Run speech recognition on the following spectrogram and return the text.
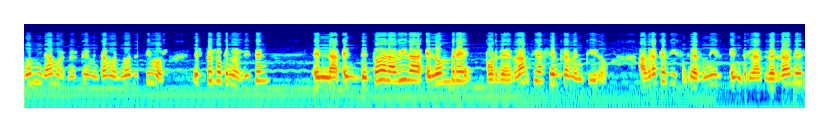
no, miramos, no experimentamos, no decimos. Esto es lo que nos dicen en la, en, de toda la vida el hombre, por desgracia, siempre ha mentido. Habrá que discernir entre las verdades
